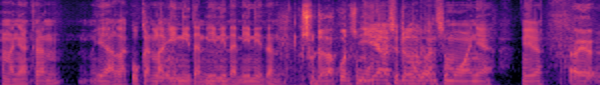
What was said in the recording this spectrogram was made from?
menanyakan, ya lakukanlah ini dan ini dan ini dan Sudah lakukan semua. Iya sudah lakukan semuanya. Ya. Ayo.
